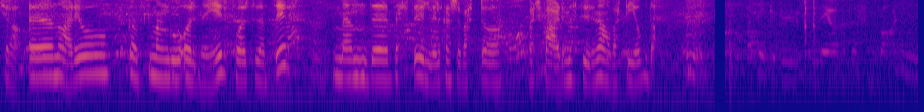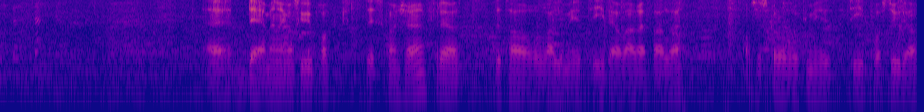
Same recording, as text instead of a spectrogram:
Tja, eh, nå er det jo ganske mange gode ordninger for studenter. Men det beste ville vel kanskje vært å vært ferdig med studiene og vært i jobb, da. Hva tenker du om det å eventuelt få barn mens du er student? Eh, Det mener jeg er ganske upraktisk, kanskje. Fordi at det tar veldig mye tid det å være foreldre. Og så skal du bruke mye tid på studier.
